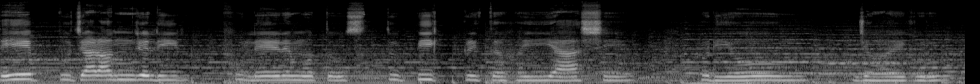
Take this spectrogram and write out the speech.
দেব পূজার অঞ্জলির ফুলের মতো স্তূপীকৃত হইয়া আসে। হরি ওম জয় গুরু।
